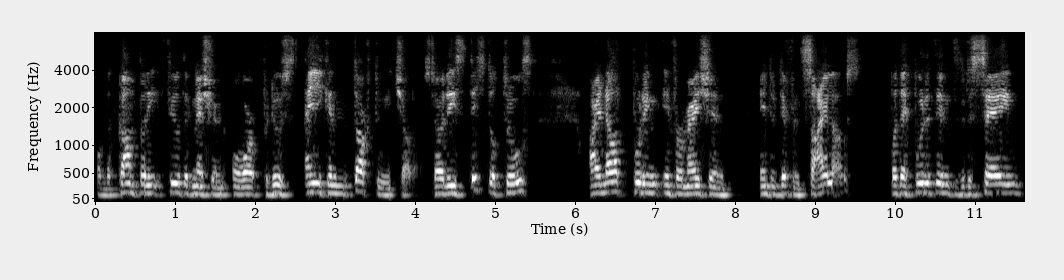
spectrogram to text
from the company, field technician, or producer, and you can talk to each other. So these digital tools are not putting information into different silos, but they put it into the same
